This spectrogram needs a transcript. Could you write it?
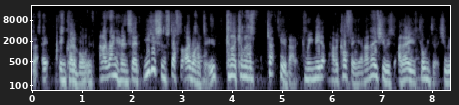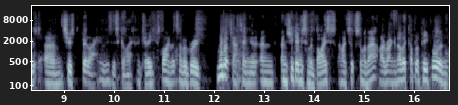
But uh, incredible. And I rang her and said, You do some stuff that I want to do. Can I come and have chat to you about it? Can we meet up and have a coffee? And I know she was, I know talking to her, she was, um, she was a bit like, who is this guy? Okay, fine, let's have a brew we got chatting and, and she gave me some advice and I took some of that and I rang another couple of people and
